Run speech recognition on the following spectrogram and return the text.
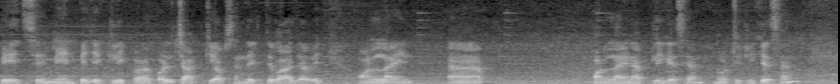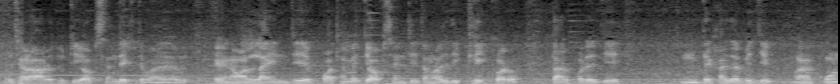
পেজ সেই মেন পেজে ক্লিক করার পরে চারটি অপশান দেখতে পাওয়া যাবে। অনলাইন অনলাইন অ্যাপ্লিকেশান নোটিফিকেশান এছাড়া আরও দুটি অপশান দেখতে পাওয়া যাবে। এখানে অনলাইন যে প্রথমের যে অপশানটি তোমরা যদি ক্লিক করো, তারপরে যে দেখা যাবে যে কোন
